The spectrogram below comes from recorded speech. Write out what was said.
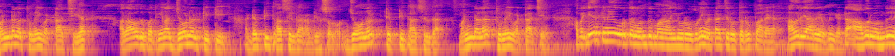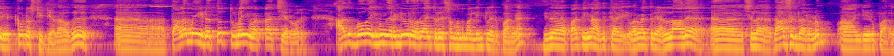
மண்டல துணை வட்டாட்சியர். அதாவது பார்த்திங்கன்னா ஜோனல் டிடி டெப்டி தாசில்தார் அப்படின்னு சொல்லுவோம். ஜோனல் டெப்டி தாசில்தார் மண்டல துணை வட்டாட்சியர். அப்போ ஏற்கனவே ஒருத்தர் வந்து ம அங்கே ஒரு துணை வட்டாட்சியர் ஒருத்தர் இருப்பார். அவர் யார் அப்படின்னு கேட்டால் அவர் வந்து ஹெட் குவார்ட்டர்ஸ் டிடி அதாவது தலைமையிடத்து துணை வட்டாட்சியர் அவர். அது போக இவங்க ரெண்டு பேரும் வருவாய்த்துறை சம்மந்தமாக லிங்கில் இருப்பாங்க. இதை பார்த்தீங்கன்னா அதுக்கு வருவாய்த்துறை அல்லாத சில தாசில்தார்களும் இங்கே இருப்பாங்க.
